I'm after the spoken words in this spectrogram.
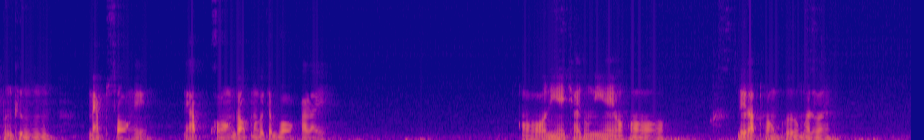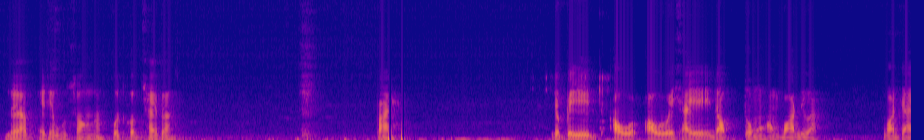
เพิ่งถึงแมปสองเองนะครับ ของดรอปมันก็จะบอกอะไร อ๋อ นี่ไงใช้ตรงนี้ไง อ๋อ ได้รับทองเพิ่มมาเลย ได้รับไอเทมคูณสองอะกดกดใช้ไปก่อนไป เดี๋ยวไปเอาเอาไว้ใช้ดรอปตรงห้องบอสดีกว่า บอสใหญ่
